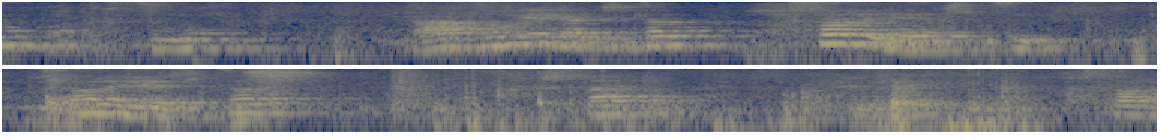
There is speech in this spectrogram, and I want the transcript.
Юу бодгцсан бол? За зүгийг ажиллаад хосоор ярилцсан. Хосоор ярилцаад багштай хосоор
